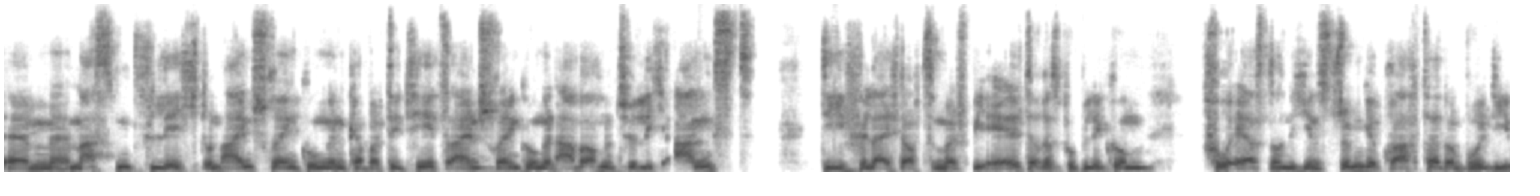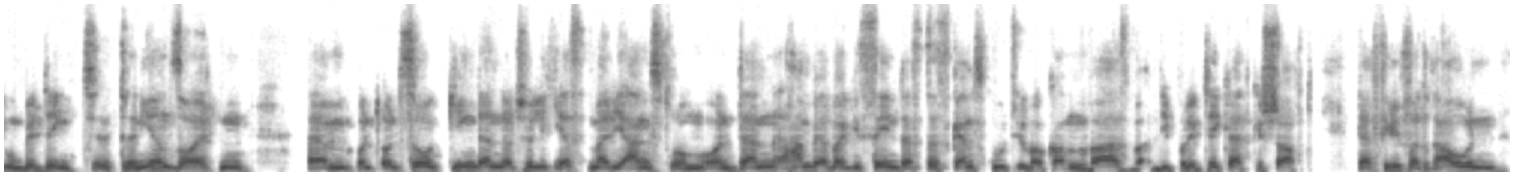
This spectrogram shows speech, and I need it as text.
ähm, Maskenpflicht und Einschränkungen, Kapazitätseinschränkungen, aber auch natürlich Angst, die vielleicht auch zum Beispiel älteres Publikum vorerst noch nicht ins Gym gebracht hat, obwohl die unbedingt trainieren sollten. Ähm, und, und so ging dann natürlich erstmal die Angst rum. Und dann haben wir aber gesehen, dass das ganz gut überkommen war. Die Politik hat geschafft, da viel Vertrauen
